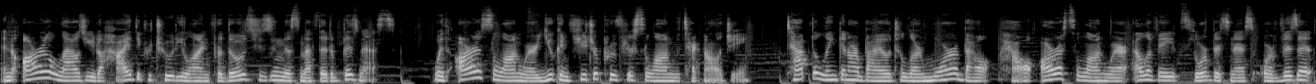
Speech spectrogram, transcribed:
and Aura allows you to hide the gratuity line for those using this method of business. With Aura Salonware, you can future proof your salon with technology. Tap the link in our bio to learn more about how Aura Salonware elevates your business or visit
